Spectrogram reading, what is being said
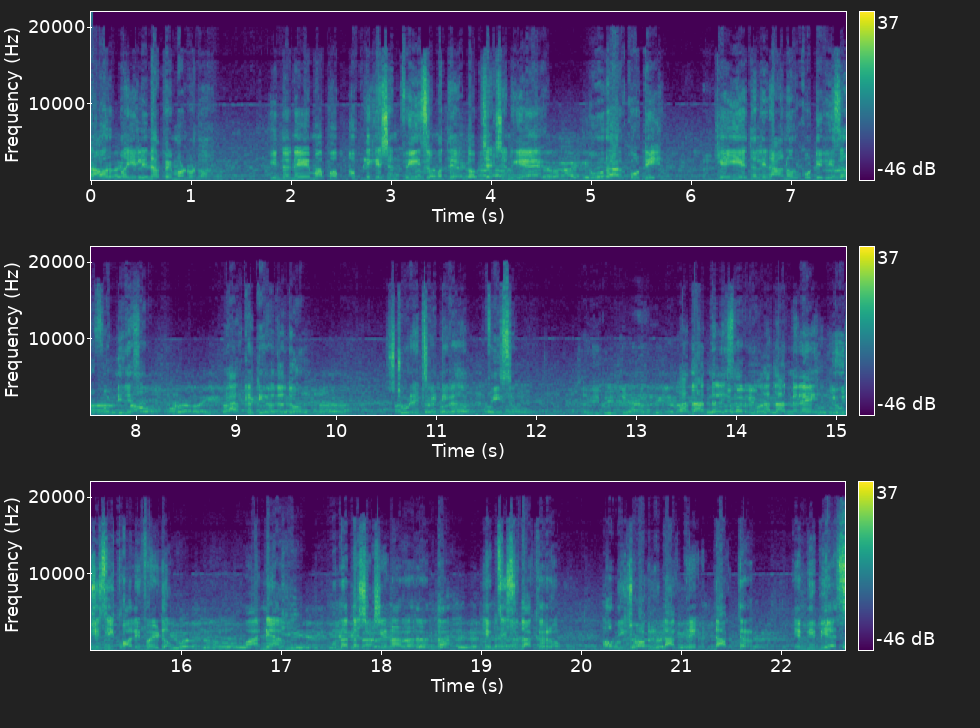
ಸಾವಿರ ರೂಪಾಯಿ ಇಲ್ಲಿಂದ ಪೇ ಮಾಡೋಣ in the name of application fees ಮತ್ತು ಅಬ್ಜೆಕ್ಷನ್ಗೆ ನೂರಾರು ಕೋಟಿ. ಕೆ ಇ ಎದಲ್ಲಿ ನಾನ್ನೂರು ಕೋಟಿ ರಿಸರ್ವ್ ಫಂಡ್ ಇದೆ ಸರ್. ಯಾರು ಕಟ್ಟಿರೋದು ಸ್ಟೂಡೆಂಟ್ಸ್ ಕಟ್ಟಿರೋ ಫೀಸು ಅದಾದ್ಮೇಲೆ ಸರ್, ಅದಾದ್ಮೇಲೆ ಯು ಜಿ ಸಿ ಕ್ವಾಲಿಫೈಡು ಮಾನ್ಯ ಉನ್ನತ ಶಿಕ್ಷಣರಾದಂಥ ಎಂ ಸಿ ಸುಧಾಕರ್ ಅವ್ರು ನಿಜವಾಗ್ಲೂ doctorate doctor M B B S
